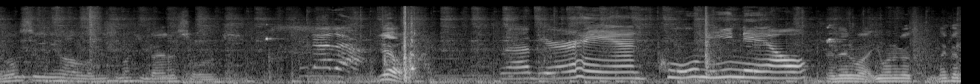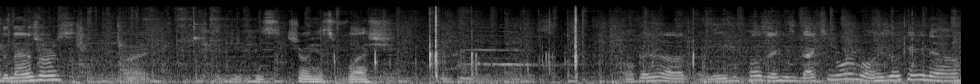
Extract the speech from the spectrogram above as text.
I don't see any Hot Wheels, just a bunch of dinosaurs. Dada, Yo! rub your hand, pull me now. And then what? You want to go look at the dinosaurs? Alright. He's showing his flesh. Open it up, and then you can close it. He's back to normal. He's okay now.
